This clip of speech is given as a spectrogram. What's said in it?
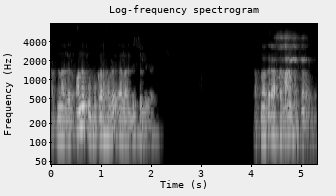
আপনাদের অনেক উপকার হবে, অ্যালার্জি চলে যাবে। আপনাদের আশা করি উপকার হবে।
